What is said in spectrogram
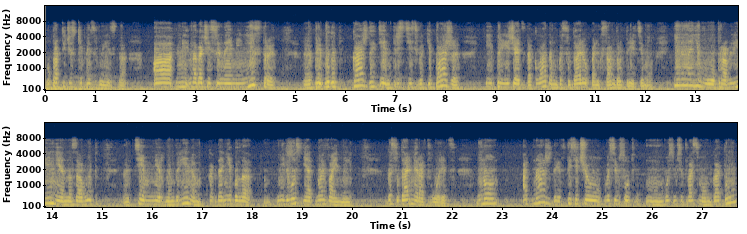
ну, практически без выезда. А многочисленные министры э, будут каждый день трястись в экипаже и приезжать с докладом государю Александру Третьему. Именно его правление назовут э, тем мирным временем, когда не было, не велось ни одной войны. Государь-миротворец. Но однажды в 1888 году,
